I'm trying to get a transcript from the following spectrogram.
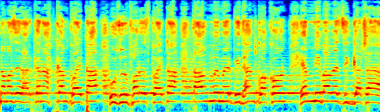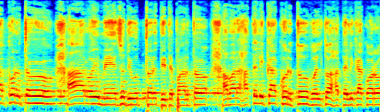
নামাজের আরকান আহকাম কয়টা? উজুর ফরজ কয়টা? তাম্মেমের বিধান কখন? এমনিভাবে জিজ্ঞাসা করতো, আর ওই মেয়ে যদি উত্তর দিতে পারতো? আবার হাতে লিখা করতো বলতো, হাতে লিখা করো।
